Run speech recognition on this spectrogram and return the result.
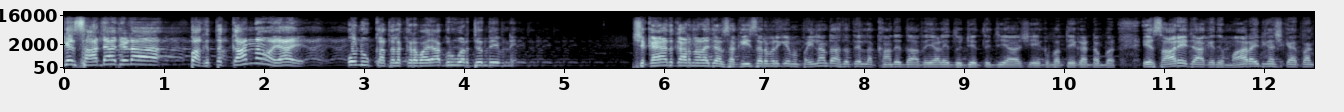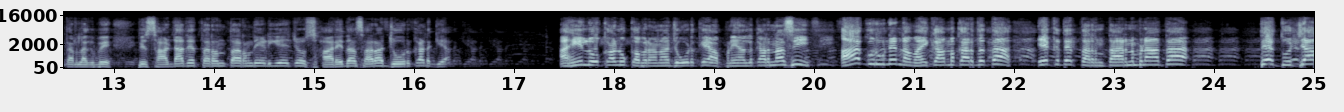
ਕਿ ਸਾਡਾ ਜਿਹੜਾ ਭਗਤ ਕਾਨਾ ਹੋਇਆ ਹੈ ਉਹਨੂੰ ਕਤਲ ਕਰਵਾਇਆ ਗੁਰੂ ਅਰਜਨ ਦੇਵ ਨੇ ਸ਼ਿਕਾਇਤ ਕਰਨ ਵਾਲਾ ਜਾਂ ਸਖੀ ਸਰਵਰ ਕੇ ਮੈਂ ਪਹਿਲਾਂ ਦੱਸ ਦਿੱਤੇ, ਲੱਖਾਂ ਦੇ ਦਾਤੇ ਵਾਲੇ, ਦੂਜੇ, ਤੀਜੇ, ਆ ਸ਼ੇਖ ਬੱਤੇ ਦਾ ਟੱਬਰ ਇਹ ਸਾਰੇ ਜਾ ਕੇ ਤੇ ਮਹਾਰਾਜ ਦੀਆਂ ਸ਼ਿਕਾਇਤਾਂ ਕਰਨ ਲੱਗ ਪਏ। ਵੀ ਸਾਡਾ ਤੇ ਤਰਨ ਤਾਰਨ ਦੇ ਏਰੀਏ ਚੋਂ ਸਾਰੇ ਦਾ ਸਾਰਾ ਜ਼ੋਰ ਘਟ ਗਿਆ। ਅਸੀਂ ਲੋਕਾਂ ਨੂੰ ਕਬਰਾਂ ਨਾਲ ਜੋੜ ਕੇ ਆਪਣੇ ਹੱਲ ਕਰਨਾ ਸੀ। ਆਹ ਗੁਰੂ ਨੇ ਨਵਾਂ ਹੀ ਕੰਮ ਕਰ ਦਿੱਤਾ। ਇੱਕ ਤੇ ਤਰਨ ਤਾਰਨ ਬਣਾਤਾ ਤੇ ਦੂਜਾ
